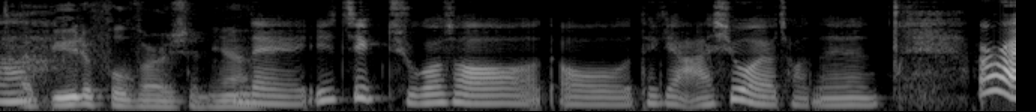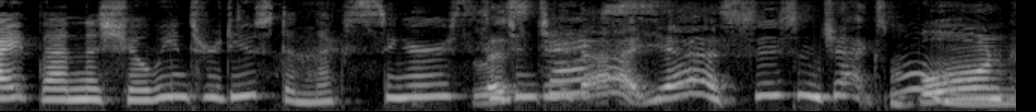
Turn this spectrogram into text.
A 아, beautiful version, yeah. 네, 일찍 죽어서 어, 되게 아쉬워요, 저는. Alright, then shall we introduce the next singer, Let's Susan do Jacks? that. Yeah, Susan Jacks, born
